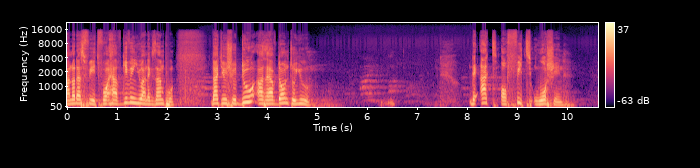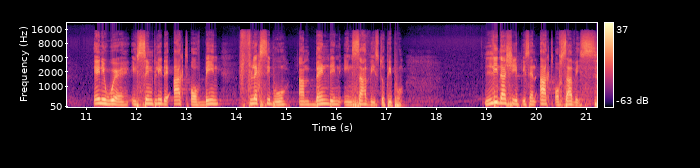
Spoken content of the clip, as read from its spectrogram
another's feet. For I have given you an example that you should do as I have done to you. The act of feet washing anywhere is simply the act of being flexible and bending in service to people. Leadership is an act of service.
